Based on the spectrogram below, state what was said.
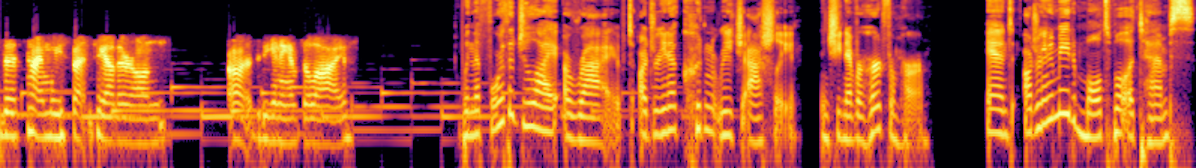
the time we spent together on uh, the beginning of July. When the 4th of July arrived, Audrina couldn't reach Ashley and she never heard from her. And Audrina made multiple attempts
